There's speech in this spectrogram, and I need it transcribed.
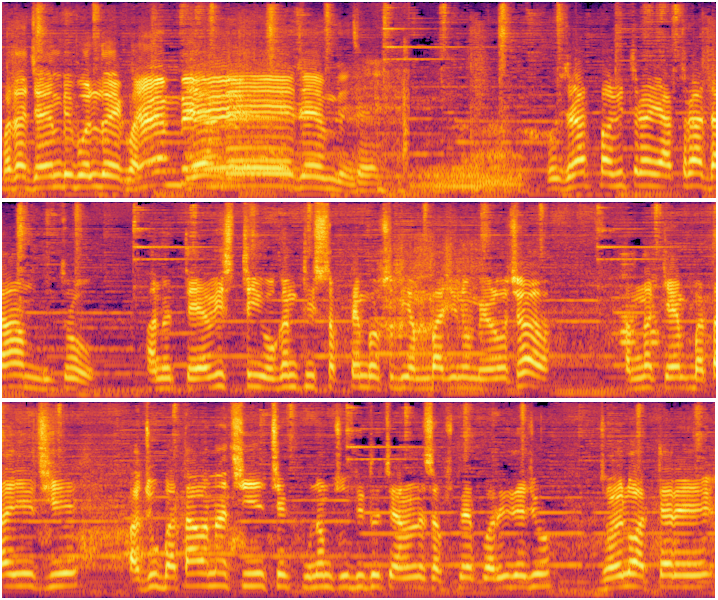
બધા જય અંબે બોલ દો એક વાર. જય અંબે. જય અંબે. ગુજરાત પવિત્ર યાત્રા ધામ મિત્રો. અને ત્રેવીસથી ઓગણત્રીસ સપ્ટેમ્બર સુધી અંબાજીનો મેળો છે. તમને કેમ્પ બતાવીએ છીએ. હજુ બતાવવાના છીએ છેક પૂનમ સુધી તો ચેનલને સબસ્ક્રાઈબ કરી દેજો. જોઈ લો અત્યારે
